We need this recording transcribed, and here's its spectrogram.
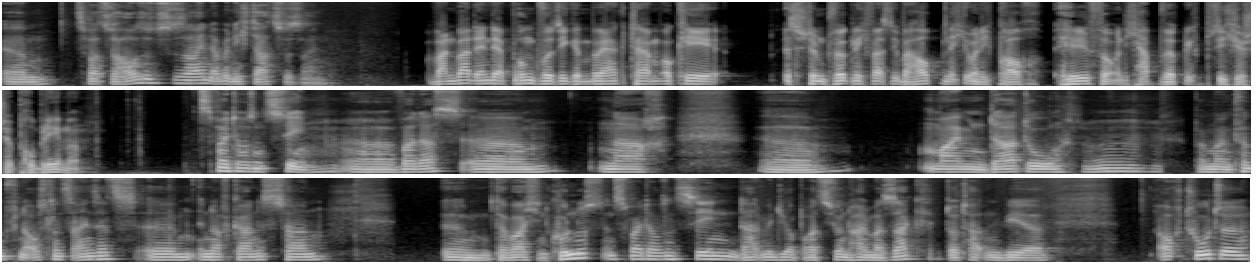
Ähm, zwar zu Hause zu sein, aber nicht da zu sein. Wann war denn der Punkt, wo Sie gemerkt haben, okay, es stimmt wirklich was überhaupt nicht und ich brauche Hilfe und ich habe wirklich psychische Probleme? 2010 äh, war das. Äh, nach äh, meinem Dato, hm, bei meinem fünften Auslandseinsatz äh, in Afghanistan. Ähm, da war ich in Kundus in 2010, da hatten wir die Operation Halmasak. Dort hatten wir auch Tote,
